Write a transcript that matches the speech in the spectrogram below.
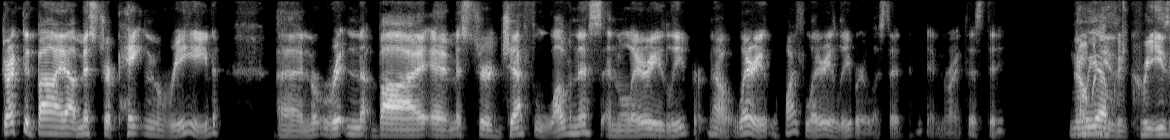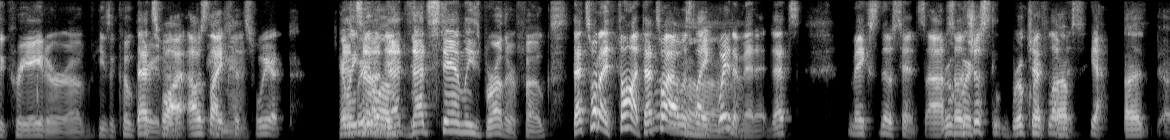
directed by uh, Mr. Peyton Reed and written by uh, Mr. Jeff Loveness and Larry Lieber. No, Larry. Why is Larry Lieber listed? He didn't write this, did he? No, we but have- he's a cre- he's a creator of he's a co-creator. That's why I was like, Ant-Man. it's weird. Can we That's, do uh, that, that's Stanley's brother, folks. That's what I thought. That's why I was like, wait a Ah. minute, that's makes no sense. Real so quick- it's just real Jeff quick, uh, Loveness. yeah, uh, uh,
